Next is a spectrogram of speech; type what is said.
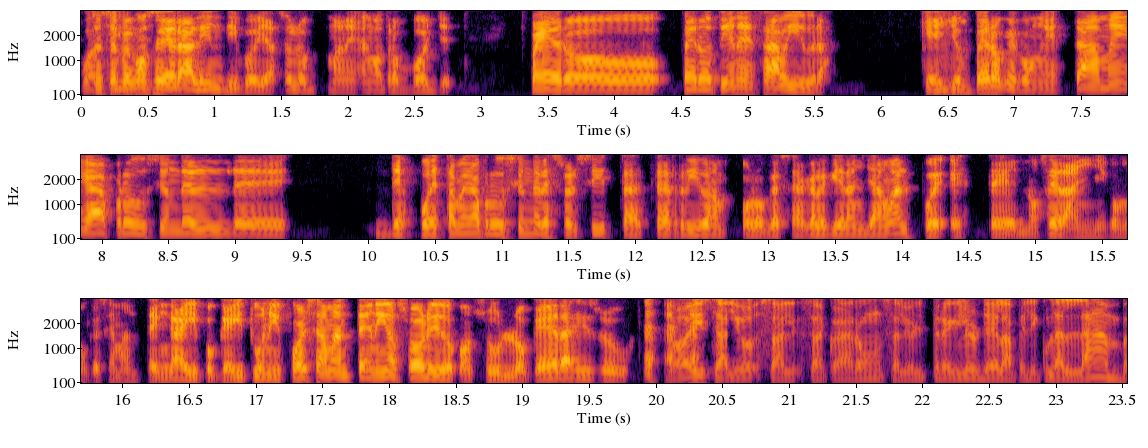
no se puede considerar indie, pues ya se lo manejan otros budgets. Pero, pero tiene esa vibra que yo espero que con esta mega producción del, de, después de esta mega producción del exorcista, este arriba, o lo que sea que le quieran llamar, pues este, no se dañe, como que se mantenga ahí, porque ahí 24 se ha mantenido sólido con sus loqueras y su... no, y salió, sacaron, salió el trailer de la película Lamb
